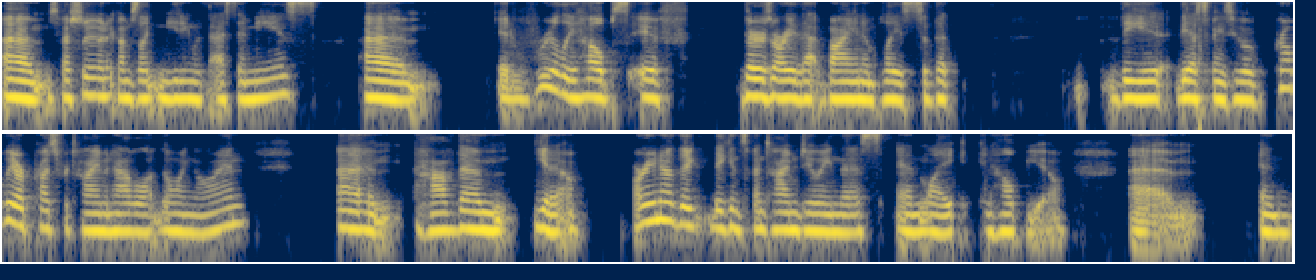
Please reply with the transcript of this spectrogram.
um, especially when it comes to like meeting with smes um, it really helps if there's already that buy-in in place so that the the smes who probably are pressed for time and have a lot going on um, have them you know already know they, they can spend time doing this and like can help you um, and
